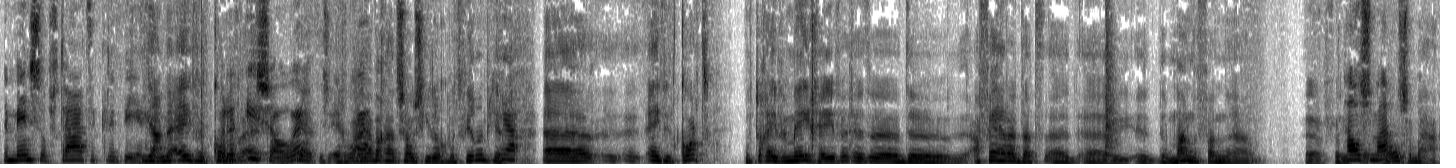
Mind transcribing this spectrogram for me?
de mensen op straat te creperen. Ja, nou even het kort. Maar dat is zo, hè? Ja, het is echt waar. Ja. We gaan het zo zien ook op het filmpje. Ja. Eh, even het kort. Ik moet toch even meegeven. eh, De, de affaire dat eh, de man van, eh, van Halsema. Halsema,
